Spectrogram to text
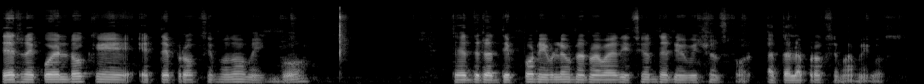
Te recuerdo que este próximo domingo tendrás disponible una nueva edición de New Vision Sport. Hasta la próxima, amigos.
